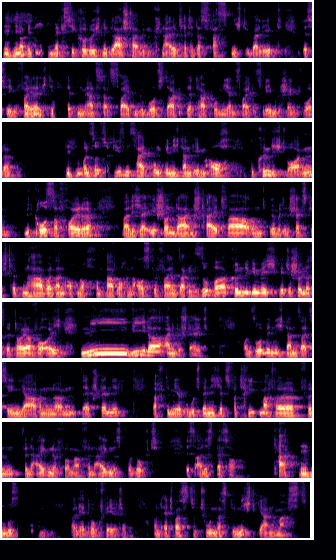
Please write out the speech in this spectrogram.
Mhm. Da bin ich in Mexiko durch eine Glasscheibe geknallt, hätte das fast nicht überlebt. Deswegen feiere mhm. ich den 4. März als zweiten Geburtstag, der Tag, wo mir ein zweites Leben geschenkt wurde. Mhm. Und so zu diesem Zeitpunkt bin ich dann eben auch gekündigt worden, mit großer Freude, weil ich ja eh schon da im Streit war und mit den Chefs gestritten habe, dann auch noch ein paar Wochen ausgefallen, sage ich, super, kündige mich, bitteschön, das wird teuer für euch, nie wieder angestellt. Und so bin ich dann seit zehn Jahren ähm, selbstständig. Dachte mir, gut, wenn ich jetzt Vertrieb mache für, für, eine eigene Firma, für ein eigenes Produkt, ist alles besser. Ha, mhm. weil der Druck fehlte und etwas zu tun, was du nicht gerne machst,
